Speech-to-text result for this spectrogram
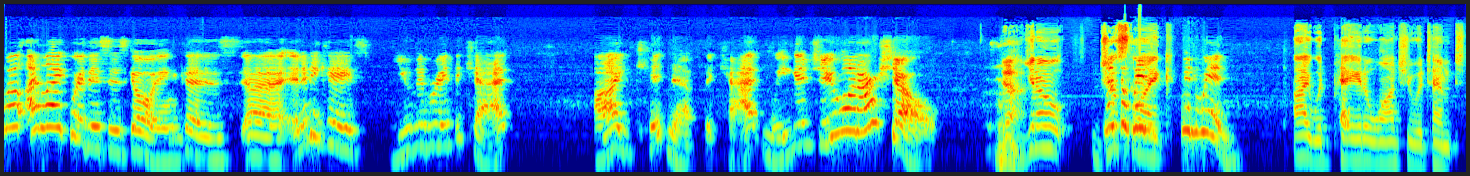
Well, I like where this is going because, uh, in any case, you liberate the cat. I kidnap the cat. We get you on our show. yeah. you know, just win, like win-win. I would pay to watch you attempt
